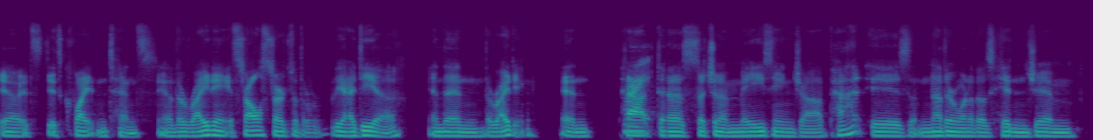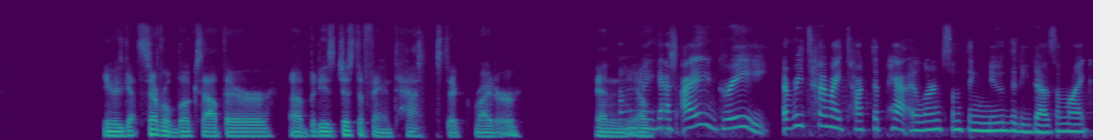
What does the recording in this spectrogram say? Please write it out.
you know, it's it's quite intense. You know, the writing, it all starts with the, the idea and then the writing. And Pat Right. does such an amazing job. Pat is another one of those hidden gem. You know, he's got several books out there, uh, but he's just a fantastic writer. And Oh you know, my gosh, I agree. Every time I talk to Pat, I learn something new that he does. I'm like,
